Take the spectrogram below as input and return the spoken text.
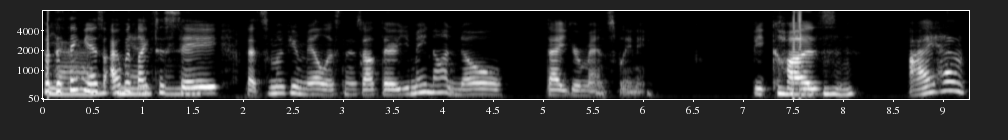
But the thing is, I would like to say that some of you male listeners out there, you may not know that you're mansplaining, because Mhm. I have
